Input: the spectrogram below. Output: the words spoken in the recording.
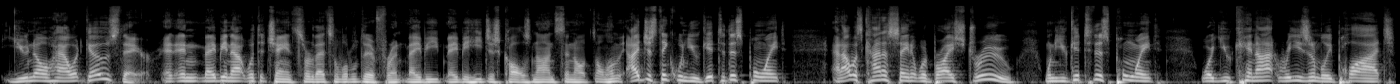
you know how it goes there, and, and maybe not with the chancellor. That's a little different. Maybe maybe he just calls nonsense on. I just think when you get to this point, and I was kind of saying it with Bryce Drew, when you get to this point where you cannot reasonably plot.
